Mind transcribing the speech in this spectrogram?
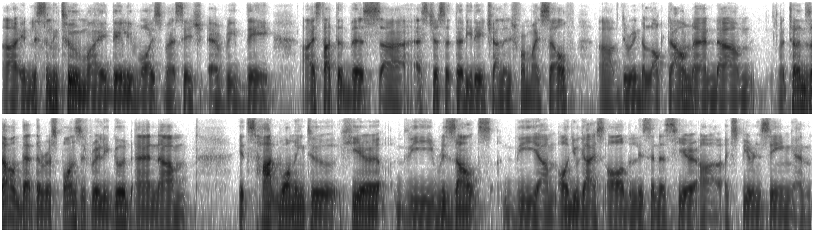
uh, in listening to my daily voice message every day. I started this uh, as just a 30 day challenge for myself uh, during the lockdown, and um, it turns out that the response is really good. And um, it's heartwarming to hear the results the um, all you guys, all the listeners here are experiencing, and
